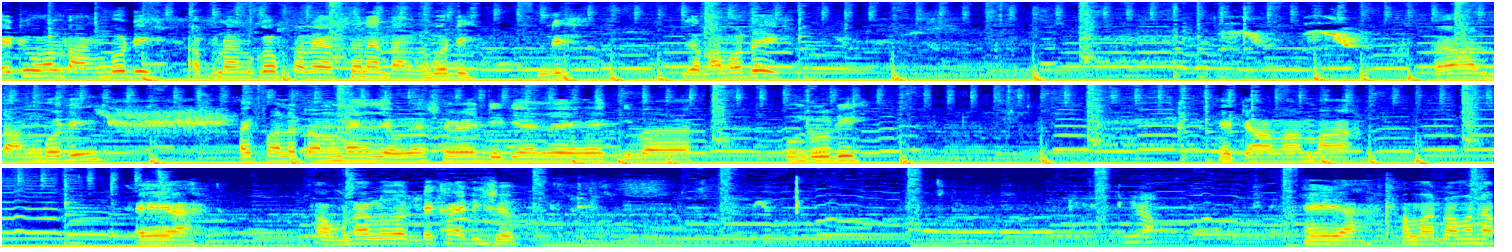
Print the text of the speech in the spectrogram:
এইটো হ'ল দাংবডি। আপোনালোকৰ ফালে আছেনে দাংবডি? প্লিজ জনাব দেই। হ'ল দাংবডি। একফালে তাৰমানে জেউৰে চেউৰে দি দিয়া যে কিবা কুন্দুৰি এতিয়া আমাৰ মা এয়া আপোনালোকক দেখাই দিছোঁ। এয়া আমাৰ তাৰমানে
